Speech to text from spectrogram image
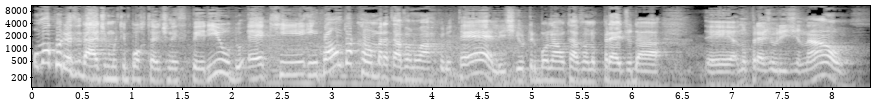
Uma curiosidade muito importante nesse período é que, enquanto a Câmara estava no Arco do Teles e o Tribunal estava no prédio da, é, no prédio original,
